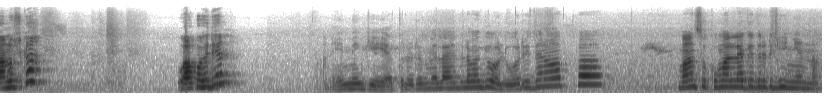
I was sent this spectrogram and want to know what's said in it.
තනුෂ්කා ඔයා කොහෙද යන්නේ? අනේ මේ ගේ ඇතුළටම වෙලා ඉඳලා මගේ ඔළුව රිදෙනවා අප්පා. මං සුකුමල්ලා ගෙදරට ගිහින් එන්නම්.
